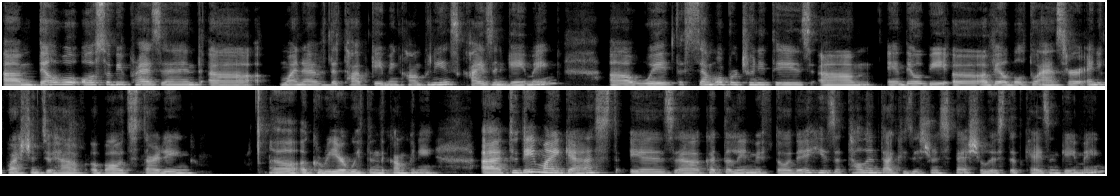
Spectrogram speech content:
Um, there will also be present uh, one of the top gaming companies, Kaizen Gaming uh, with some opportunities, um, and they'll be uh, available to answer any questions you have about starting uh, a career within the company. Uh, today, my guest is uh, Cătălin Miftode. He's a talent acquisition specialist at Kaizen Gaming.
